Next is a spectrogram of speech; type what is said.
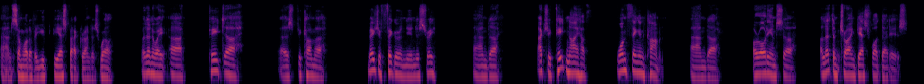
and somewhat of a UPS background as well. But anyway, uh, Pete uh, has become a major figure in the industry. And uh, actually, Pete and I have one thing in common. And uh, our audience, uh, I'll let them try and guess what that is.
